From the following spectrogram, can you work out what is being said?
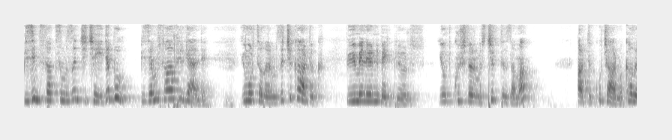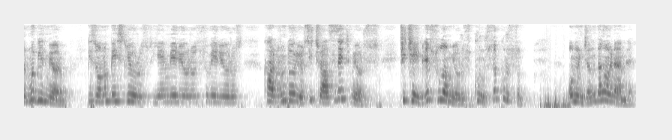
Bizim saksımızın çiçeği de bu. Bize misafir geldi. Yumurtalarımızı çıkardık. Büyümelerini bekliyoruz. Yurt kuşlarımız çıktığı zaman artık uçar mı kalır mı bilmiyorum. Biz onu besliyoruz, yem veriyoruz, su veriyoruz. Karnını doyuruyoruz, hiç rahatsız etmiyoruz. Çiçeği bile sulamıyoruz. Kurursa kurusun. Onun canı daha önemli.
